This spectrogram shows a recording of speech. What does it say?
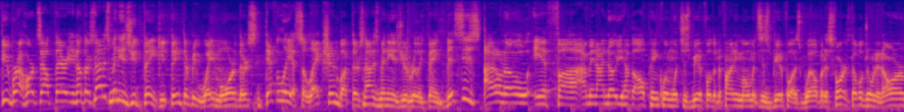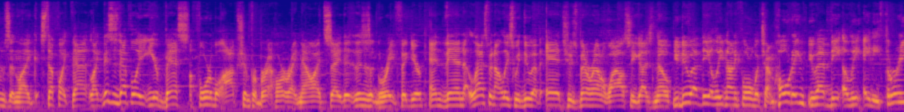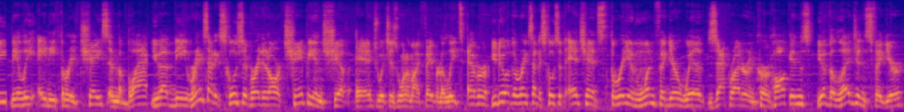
few Bret Harts out there, you know, there's not as many as you'd think. You'd think there'd be way more. There's definitely a selection, but there's not as many as you'd really think. This is, I don't know if, uh, I mean, I know you have the all pink one, which is beautiful. The Defining Moments is beautiful as well, but as far as double jointed arms and like stuff like that, like this is definitely your best affordable option for Bret Hart right now, I'd say. This, this is a great figure. And then last but not least, we do have Edge, who's been around a while, so you guys know. You do have the Elite 94, which I'm holding. You have the Elite 83, the Elite 83 Chase in the black. You have the ringside exclusive rated R Championship Edge, which is one of my favorite Elites ever. You do have the ringside exclusive Edgeheads 3 in 1 figure with Zack Ryder and Kurt Hawkins. You have the Legends figure,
